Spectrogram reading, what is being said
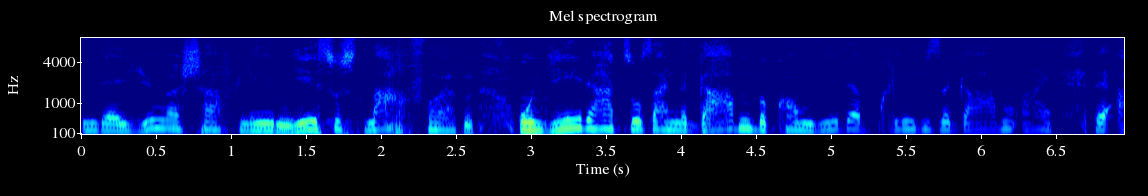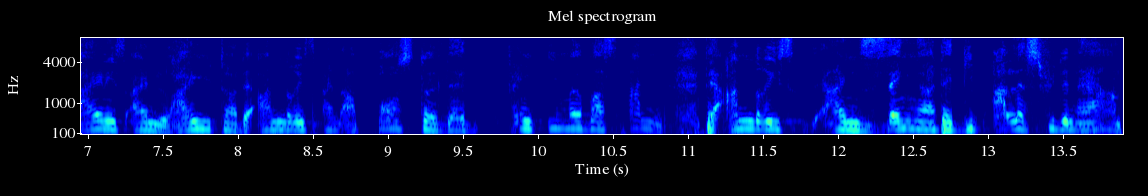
in der Jüngerschaft leben, Jesus nachfolgen und jeder hat so seine Gaben bekommen. Jeder bringt diese Gaben ein. Der eine ist ein Leiter, der andere ist ein Apostel, der fängt immer was an. Der andere ist ein Sänger, der gibt alles für den Herrn.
